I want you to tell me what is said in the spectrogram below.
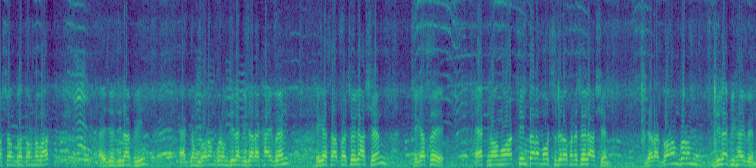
অসংখ্য ধন্যবাদ। এই যে জিলাপি একদম গরম গরম জিলাপি যারা খাইবেন ঠিক আছে আপনারা চলে আসেন ঠিক আছে? এক নং ওয়ার্ড তিনতলা মসজিদের ওখানে চলে আসেন। যারা গরম গরম জিলাপি খাইবেন।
